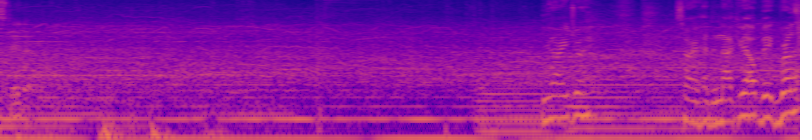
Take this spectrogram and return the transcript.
Fight's over. Stay there. You alright, Dre? Sorry I had to knock you out, big brother.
